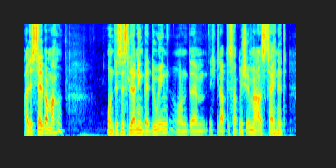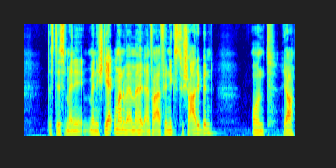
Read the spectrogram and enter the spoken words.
alles selber machen. Und das ist Learning by Doing. Und ähm, ich glaube, das hat mich immer auszeichnet, dass das meine, meine Stärken waren, weil man halt einfach auch für nichts zu schade bin. Und ja,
